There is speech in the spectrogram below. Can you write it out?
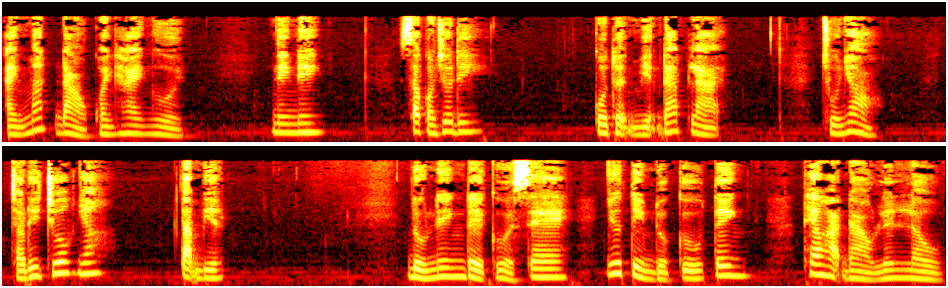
ánh mắt đảo quanh hai người. Ninh Ninh, sao còn chưa đi? Cô thuận miệng đáp lại. Chú nhỏ, cháu đi trước nhé. Tạm biệt. Đường Ninh đẩy cửa xe như tìm được cứu tinh, theo Hạ Đào lên lầu.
